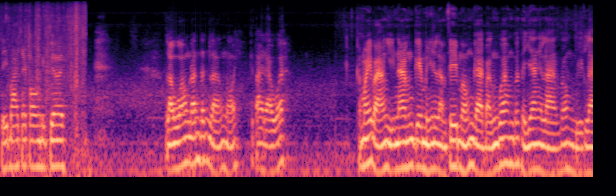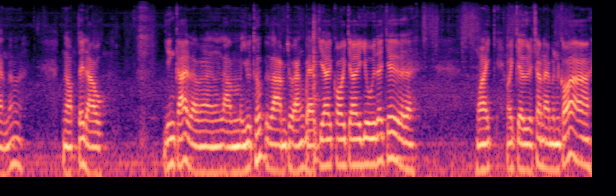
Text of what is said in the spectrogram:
thì ba cha con đi chơi. Lâu quá không đánh đánh là không nổi cái tay đau quá. Có mấy bạn Việt Nam kia mình đi làm phim mà không gài bận quá không có thời gian làm không việc làm đó ngọt tới đầu. Với cái là làm YouTube làm cho bạn bè chơi coi chơi vui đó chứ. Ngoài ngoài trừ là sau này mình có à,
